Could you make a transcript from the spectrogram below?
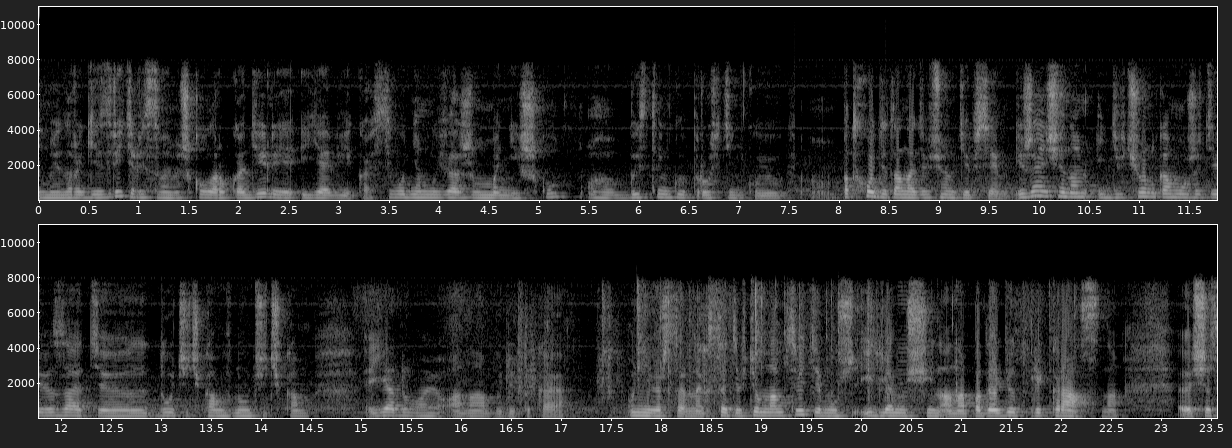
мои дорогие зрители, с вами Школа Рукоделия и я Вика. Сегодня мы вяжем манишку, э, быстренькую, простенькую. Подходит она, девчонки, всем. И женщинам, и девчонкам можете вязать, э, дочечкам, внучечкам. Я думаю, она будет такая универсальная. Кстати, в темном цвете и для мужчин она подойдет прекрасно. Сейчас э,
